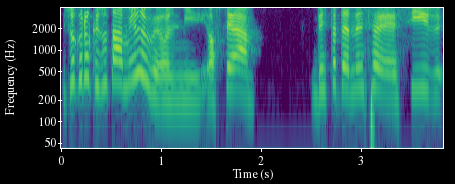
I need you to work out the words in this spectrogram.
Y yo creo que yo también lo veo en mí, o sea, de esta tendencia de decir,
